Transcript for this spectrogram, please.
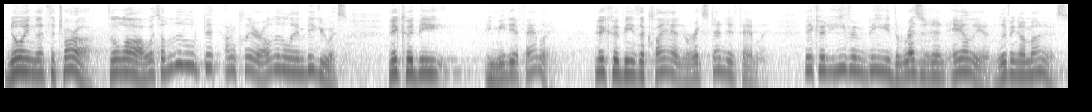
knowing that the Torah, the law, was a little bit unclear, a little ambiguous. It could be immediate family, it could be the clan or extended family, it could even be the resident alien living among us.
